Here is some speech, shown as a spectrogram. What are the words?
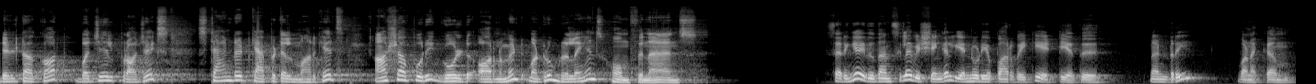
Delta corp Bajel projects standard capital markets Ashapuri gold ornament மற்றும் ரிலையன்ஸ் ஹோம் ஃபினான்ஸ். சரிங்க இதுதான் சில விஷயங்கள் என்னுடைய பார்வைக்கு எட்டியது. நன்றி வணக்கம்.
